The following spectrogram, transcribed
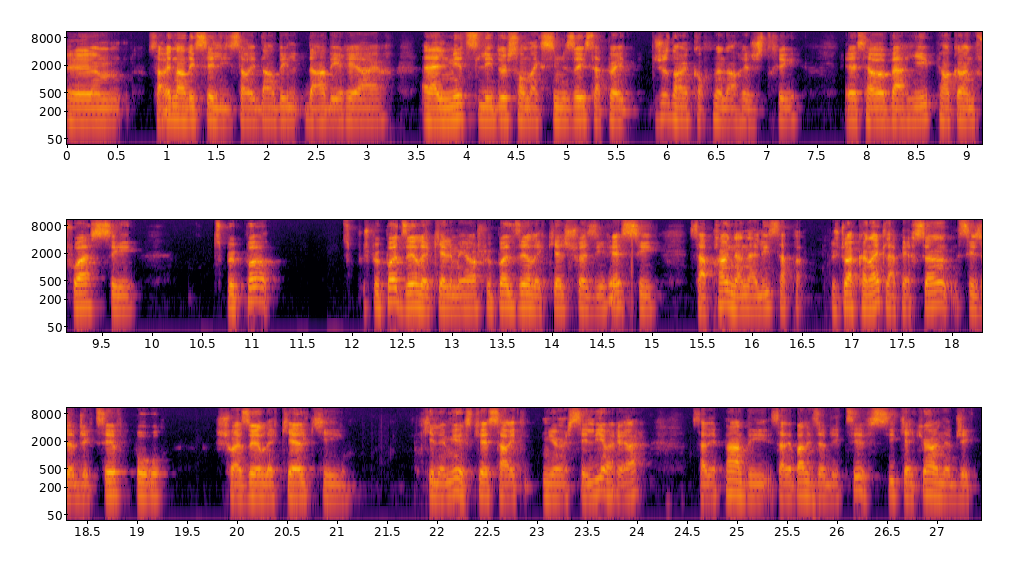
Euh, ça va être dans des CELI, ça va être dans des, dans des REER. À la limite, si les deux sont maximisés, ça peut être juste dans un contenu enregistré. Euh, ça va varier. Puis encore une fois, c'est. Tu peux pas. Je peux pas dire lequel est le meilleur, je peux pas dire lequel je choisirais. C'est, ça prend une analyse. Je dois connaître la personne, ses objectifs pour choisir lequel qui est, le mieux. Est-ce que ça va être mieux un CELI, un REER? Ça dépend des, ça dépend des objectifs. Si quelqu'un a un objectif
